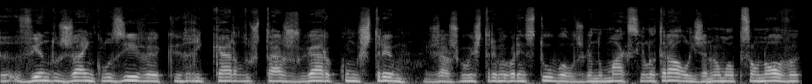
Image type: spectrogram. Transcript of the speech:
uh, vendo já inclusive que Ricardo está a jogar como extremo, já jogou extremo agora em Setúbal, jogando o Maxi lateral e já não é uma opção nova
